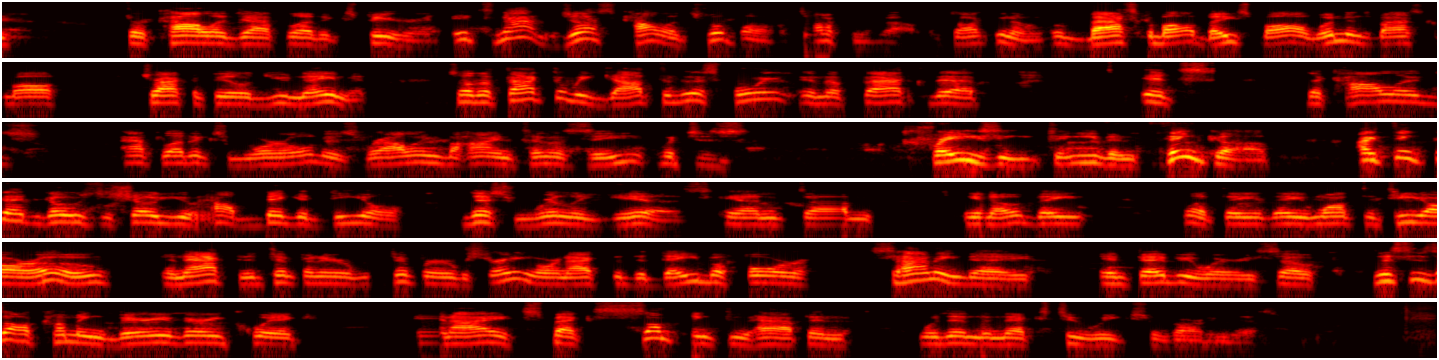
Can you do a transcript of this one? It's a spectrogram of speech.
for college athletics period it's not just college football we're talking about we're talking you know basketball baseball women's basketball track and field you name it so the fact that we got to this point and the fact that it's the college athletics world is rallying behind Tennessee, which is crazy to even think of. I think that goes to show you how big a deal this really is. And um, you know, they what they they want the TRO enacted, temporary temporary restraining order enacted the day before signing day in February. So this is all coming very, very quick. And I expect something to happen within the next two weeks regarding this.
